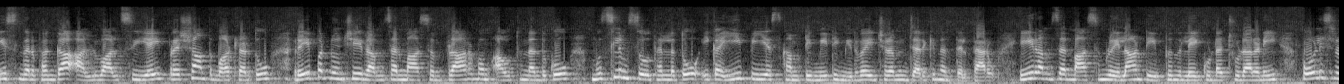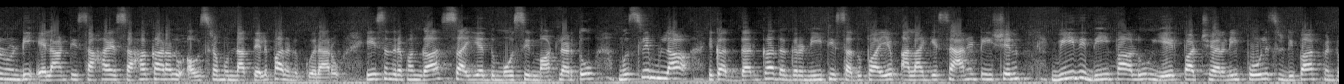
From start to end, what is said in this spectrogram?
ఈ సందర్భంగా అల్వాల్ సిఐ ప్రశాంత్ మాట్లాడుతూ రేపటి నుంచి రంజాన్ మాసం ప్రారంభం అవుతున్నందుకు ముస్లిం సోదరులతో ఇక ఈ పిఎస్ కమిటీ మీటింగ్ నిర్వహించడం జరిగిందని తెలిపారు. ఈ రంజాన్ మాసంలో ఎలాంటి ఇబ్బంది లేకుండా చూడాలని పోలీసుల నుండి ఎలాంటి సహాయ సహకారాలు అవసరమున్నా తెలపాలని కోరారు. ఈ సందర్భంగా సయ్యద్ మోసిన్ మాట్లాడుతూ ముస్లింల ఇక దర్గా దగ్గర నీటి సదుపాయం అలాగే శానిటేషన్ వీధి దీపాలు ఏర్పాటు చేయాలని పోలీసు డిపార్ట్మెంట్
